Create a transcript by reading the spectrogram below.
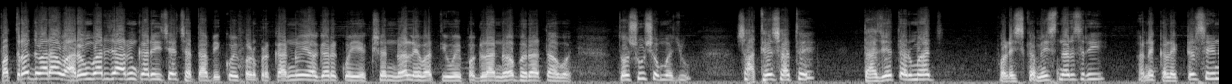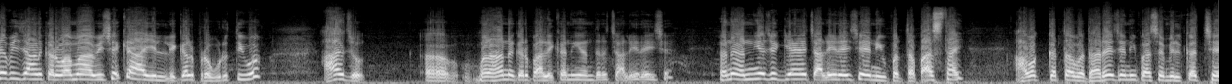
પત્ર દ્વારા વારંવાર જાણ કરી છે. છતાં બી કોઈ પણ પ્રકારનું અગર કોઈ એક્શન ન લેવાતી હોય, પગલાં ન ભરાતા હોય, તો શું સમજવું? સાથે સાથે તાજેતરમાં જ પોલીસ કમિશનર શ્રી અને કલેક્ટરશ્રીને બી જાણ કરવામાં આવી છે કે આ ઇલીગલ પ્રવૃત્તિઓ આ જો મહાનગરપાલિકાની અંદર ચાલી રહી છે અને અન્ય જગ્યાએ ચાલી રહી છે, એની ઉપર તપાસ થાય. આવક કરતાં વધારે જેની પાસે મિલકત છે,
